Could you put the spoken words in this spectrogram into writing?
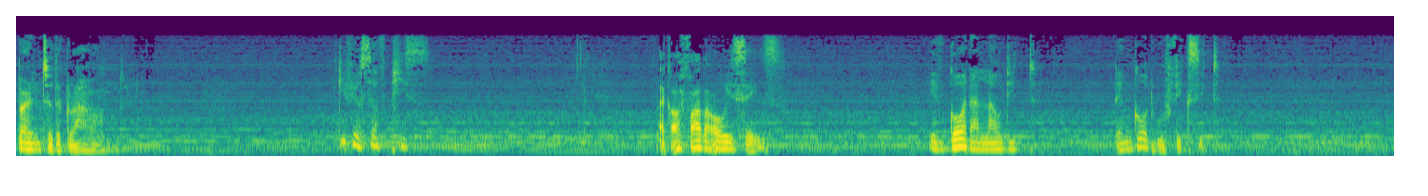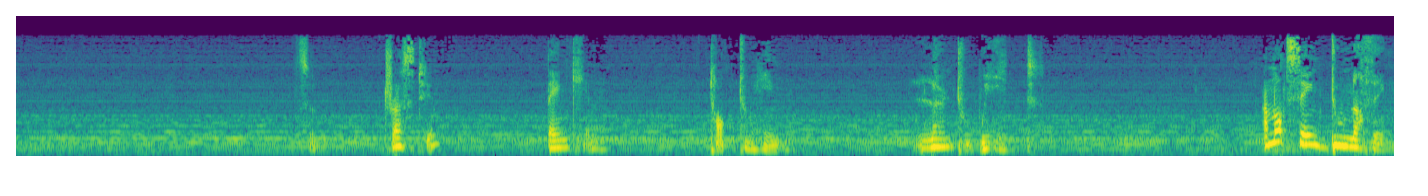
burned to the ground. Give yourself peace. Like our Father always says, if God allowed it, then God will fix it. So trust Him. Thank Him. Talk to Him. Learn to wait. I'm not saying do nothing,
